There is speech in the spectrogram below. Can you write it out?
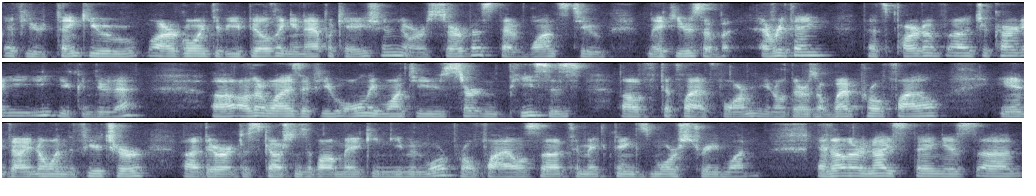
if you think you are going to be building an application or a service that wants to make use of everything that's part of uh, Jakarta EE, you can do that. Uh, otherwise, if you only want to use certain pieces of the platform, you know, there's a web profile. And I know in the future uh, there are discussions about making even more profiles uh, to make things more streamlined. Another nice thing is, uh,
